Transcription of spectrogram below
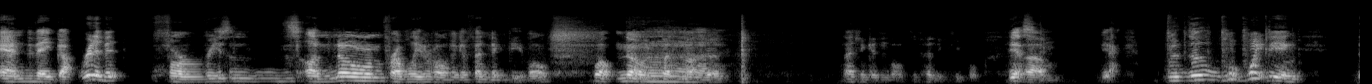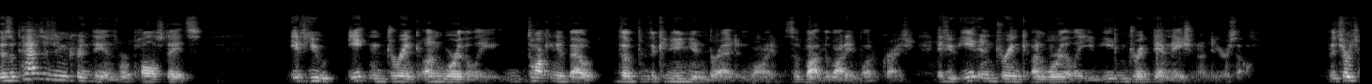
and they got rid of it for reasons unknown, probably involving offending people. Well, no, but not Uh. good. I think it involved offending people. Yes, Um, But the point being, there's a passage in Corinthians where Paul states, if you eat and drink unworthily, talking about the, the communion bread and wine, so the body and blood of Christ. If you eat and drink unworthily, you eat and drink damnation unto yourself. The church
